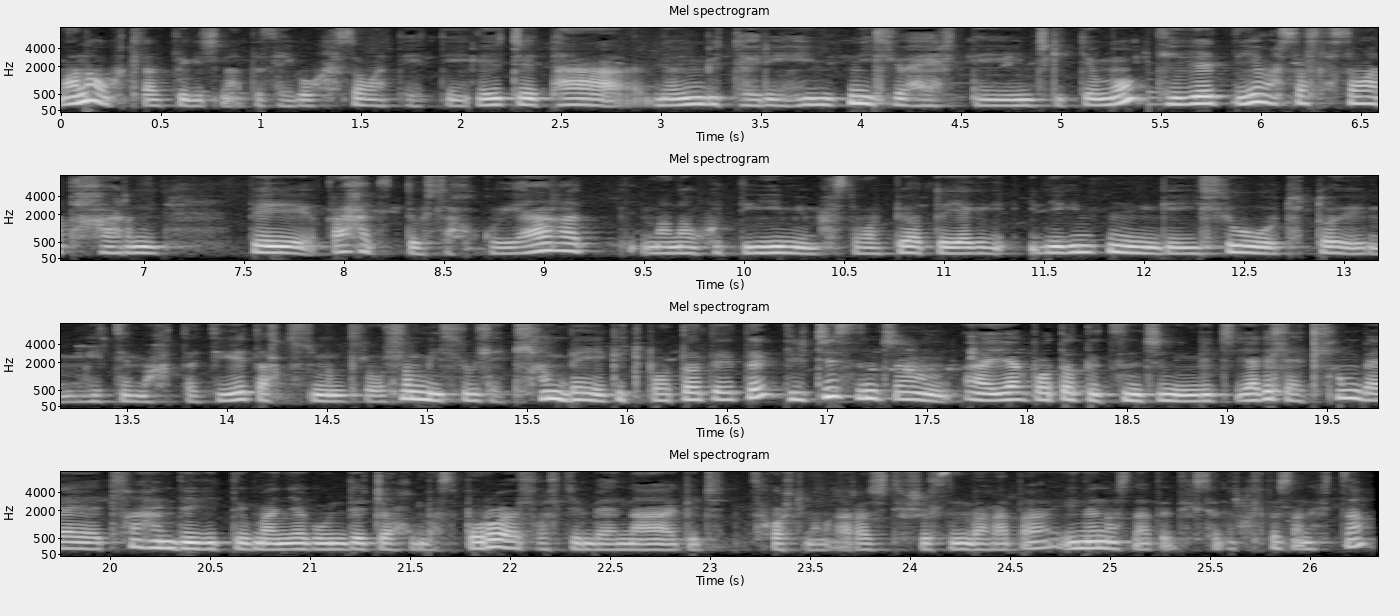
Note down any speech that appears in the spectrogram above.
манай хүүхдлээдээ гэж надаас айгүйх асуугаад байдیں۔ Ээжээ та номин бит хоёрын хэнд нь илүү хайртай юм гэж гэдэг юм уу? Тэгээд ийм асуулт асуугаад харна би гайхаад идэгс аахгүй яагаад манай хүүхд ийм юм асуугаад би одоо яг нэгэнд нь ингээ илүү дутуу юм хийцэн бахта тэгээд ах тусманд л улам илүү л адилхан бай гэж бодоод байдаг. Тэгжсэн чинь яг бодоод үзсэн чинь ингэж яг л адилхан бай, адилхан хандъя гэдэг маань яг үндэ жоохон бас буруу ойлголт юм байна гэж зохиолч маань гаргаж төвшүүлсэн байгаа да. Энэ нь бас надад их сонирхолтой санагдсан.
